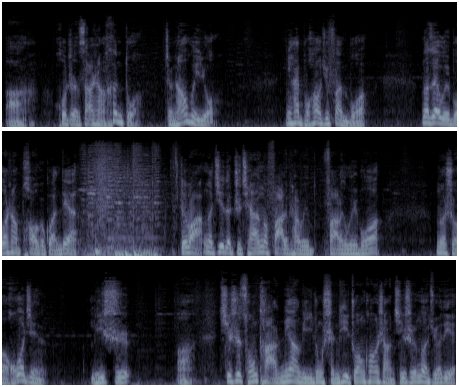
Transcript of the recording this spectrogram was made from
啊或者啥上很多，经常会有，你还不好去反驳。我在微博上抛个观点。对吧？我记得之前我发了篇微发了个微博，我说霍金离世啊，其实从他那样的一种身体状况上，其实我觉得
